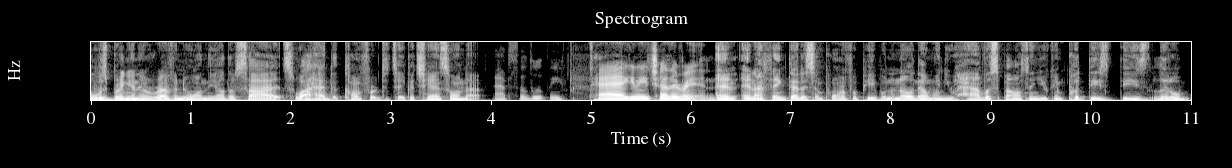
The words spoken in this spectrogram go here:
who was bringing in revenue on the other side. So I had the comfort to take a chance on that. Absolutely. Tagging each other in. And and I think that it's important for people to know that when you have a spouse and you can put these these little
